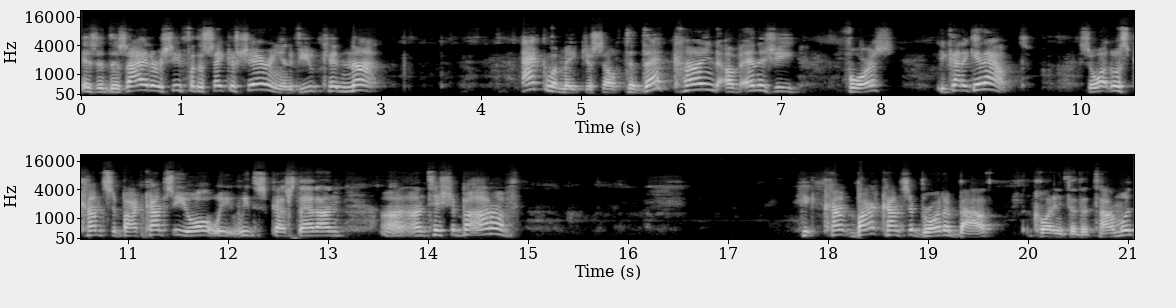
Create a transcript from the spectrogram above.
is a desire to receive for the sake of sharing. And if you cannot acclimate yourself to that kind of energy force, you got to get out. So what was Kamsa Bar Kamsa? You all we, we discussed that on on, on Tisha B'Av. He, Bar Kamsa brought about, according to the Talmud,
